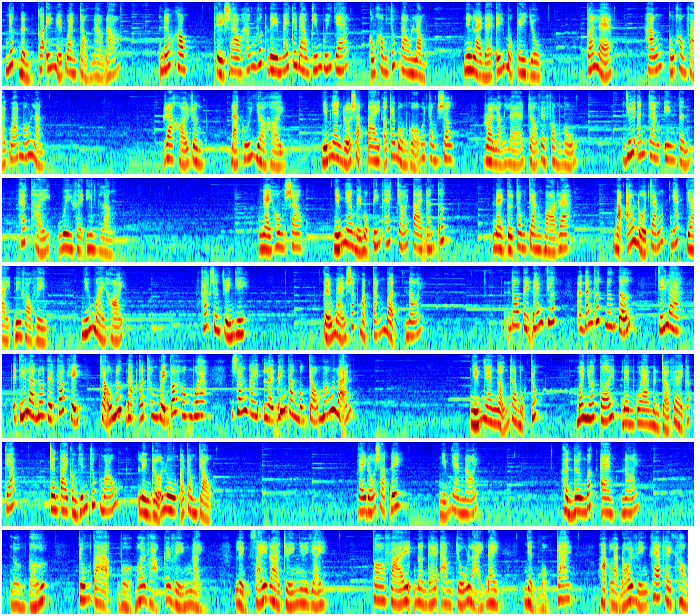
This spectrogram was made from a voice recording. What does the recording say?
nhất định có ý nghĩa quan trọng nào đó. Nếu không, thì sao hắn vứt đi mấy cái đao kiếm quý giá cũng không chút đau lòng, nhưng lại để ý một cây dù. Có lẽ hắn cũng không phải quá máu lạnh. Ra khỏi rừng đã cuối giờ hợi. Nhiễm nhan rửa sạch tay ở cái bồn gỗ ở trong sân, rồi lặng lẽ trở về phòng ngủ. Dưới ánh trăng yên tĩnh, hết thảy quy về yên lặng. Ngày hôm sau, nhiễm nhan bị một tiếng thét chói tai đánh thức. Nàng từ trong chăn bò ra, mặc áo lụa trắng ngáp dài đi vào viện, nhíu mày hỏi, phát sinh chuyện gì? Tiểu mạn sắc mặt trắng bệch, nói, nô tỳ đáng chết, đánh thức nương tử. Chỉ là chỉ là nô tỳ phát hiện chậu nước đặt ở trong viện tối hôm qua, sáng nay lại biến thành một chậu máu loãng. Nhiễm nhan ngẩn ra một chút, mới nhớ tới đêm qua mình trở về gấp gáp, trên tay còn dính chút máu, liền rửa luôn ở trong chậu. Vậy đổ sạch đi nhiễm nhan nói. Hình nương bất an nói. Nương tử, chúng ta vừa mới vào cái viện này, liền xảy ra chuyện như vậy. Có phải nên để am chủ lại đây, nhìn một cái, hoặc là đối viện khác hay không?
